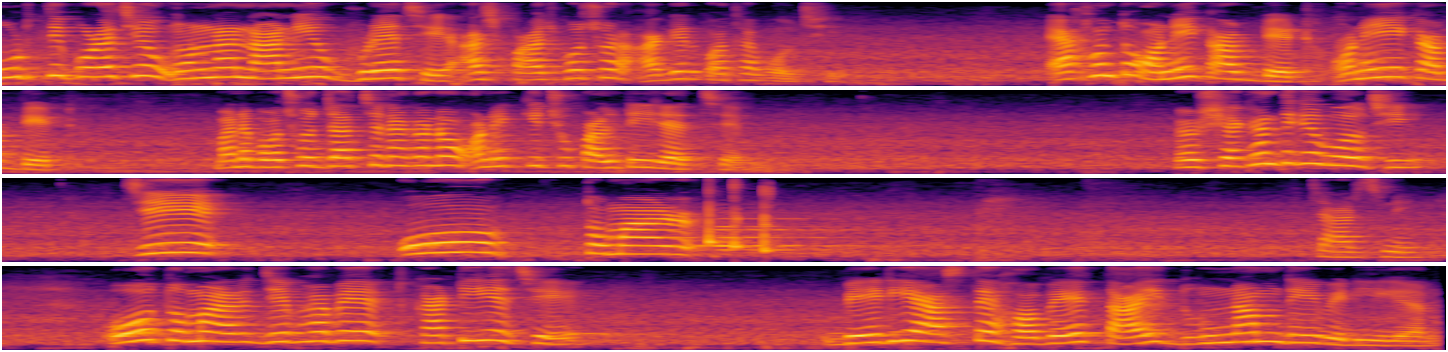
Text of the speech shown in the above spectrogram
কুর্তি পরেছে ওনার না নিয়েও ঘুরেছে। আজ পাঁচ বছর আগের কথা বলছি। এখন তো অনেক আপডেট অনেক আপডেট মানে বছর যাচ্ছে না কেন, অনেক কিছু পাল্টেই যাচ্ছে। সেখান থেকে বলছি যে, ও তোমার চার্জ নেই। ও তোমার যেভাবে কাটিয়েছে বেরিয়ে আসতে হবে, তাই দুর্নাম দিয়ে বেরিয়ে গেল।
